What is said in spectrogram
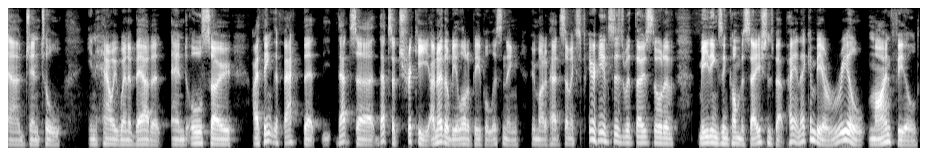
uh, gentle in how he went about it, and also I think the fact that that's a that's a tricky. I know there'll be a lot of people listening who might have had some experiences with those sort of meetings and conversations about pay, and that can be a real minefield.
